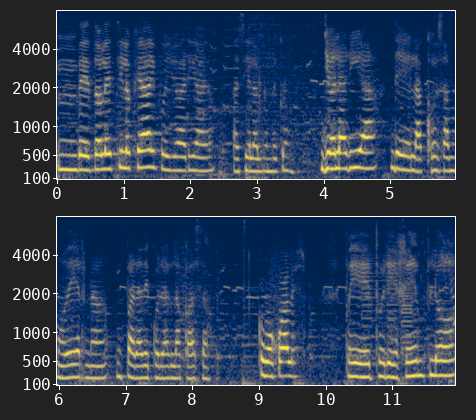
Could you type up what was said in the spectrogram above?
mm, de todos los estilos que hay, pues yo haría así el álbum de croma. Yo lo haría de las cosas modernas para decorar la casa. ¿Como cuáles? Pues, por ejemplo,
